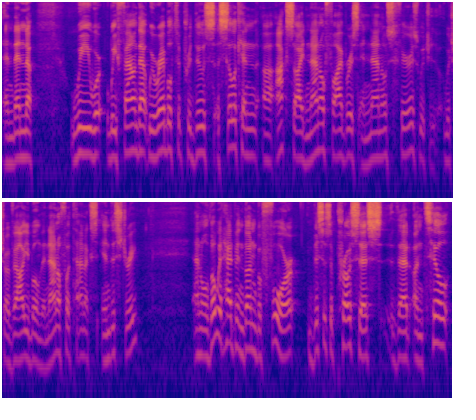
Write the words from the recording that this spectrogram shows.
And then uh, we, were, we found that we were able to produce silicon uh, oxide nanofibers and nanospheres, which, which are valuable in the nanophotonics industry. And although it had been done before, this is a process that until,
